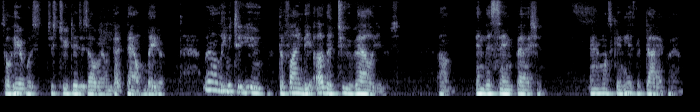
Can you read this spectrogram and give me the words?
So here it was just two digits. I'll round that down later. But I'll leave it to you to find the other two values um, in this same fashion. And once again, here's the diagram.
